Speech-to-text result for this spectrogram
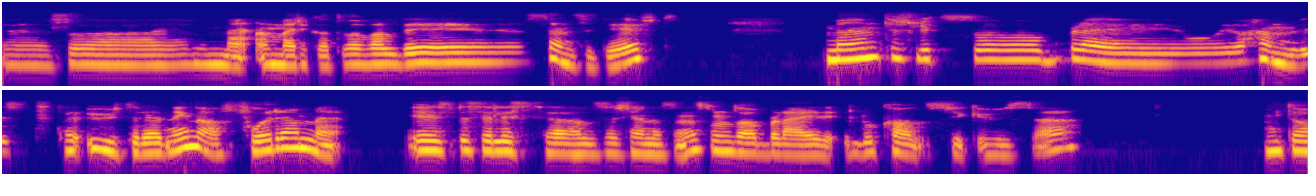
Uh, så jeg merka at det var veldig sensitivt. Men til slutt så ble jeg jo henvist til utredning da, for ME i spesialisthelsetjenesten, som da ble lokalsykehuset. Da,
